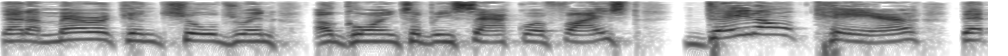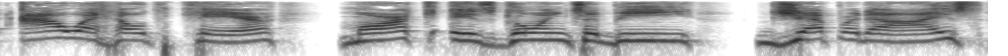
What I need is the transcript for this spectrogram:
that American children are going to be sacrificed. They don't care that our health care, Mark, is going to be jeopardized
